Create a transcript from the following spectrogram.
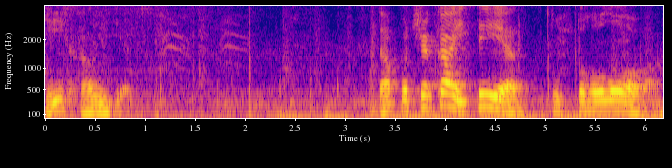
Їй хандець. Да почекай ти, пустоголова.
